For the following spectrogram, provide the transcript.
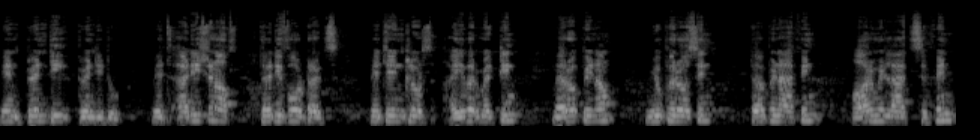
in 2022 with addition of 34 drugs which includes ivermectin, meropenem, mupirocin, terbinafine, ormeloxifene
